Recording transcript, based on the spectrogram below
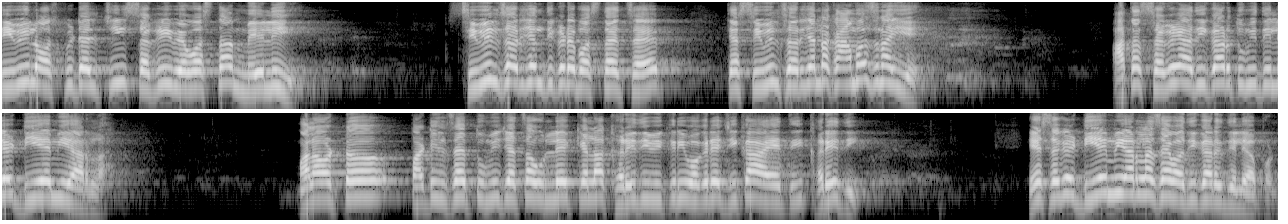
सिव्हिल हॉस्पिटलची सगळी व्यवस्था मेली. सिव्हिल सर्जन तिकडे बसतायत साहेब. त्या सिव्हिल सर्जनला कामच नाही आहे आता सगळे अधिकार तुम्ही दिले डी एम ई आरला. मला वाटतं पाटील साहेब तुम्ही ज्याचा उल्लेख केला खरेदी विक्री वगैरे जी काय आहे ती खरेदी. हे सगळे डी एम ई आरला साहेब अधिकार दिले आपण.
